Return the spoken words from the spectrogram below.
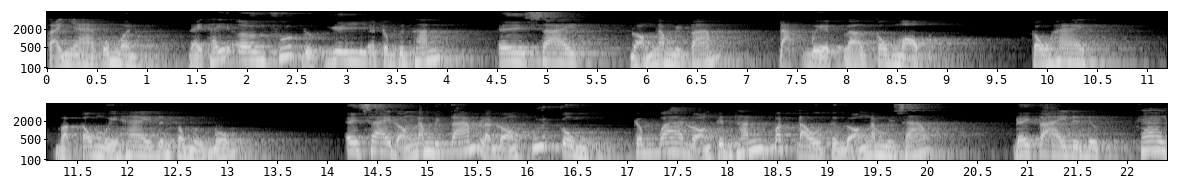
tại nhà của mình để thấy ơn phước được ghi ở trong kinh thánh. Ê sai đoạn 58 đặc biệt là ở câu 1 câu 2 và câu 12 đến câu 14 ê sai đoạn 58 là đoạn cuối cùng trong ba đoạn kinh thánh bắt đầu từ đoạn 56 đề tài này được khai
